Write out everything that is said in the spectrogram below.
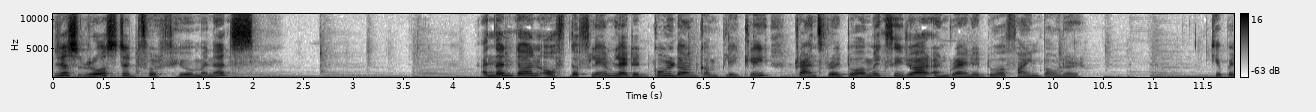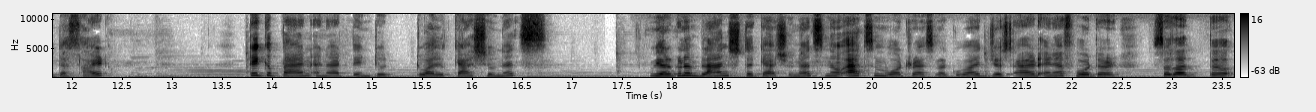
Just roast it for few minutes and then turn off the flame let it cool down completely transfer it to a mixie jar and grind it to a fine powder. Keep it aside. Take a pan and add 10 to 12 cashew nuts. We are gonna blanch the cashew nuts. Now add some water as required. Just add enough water so that the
